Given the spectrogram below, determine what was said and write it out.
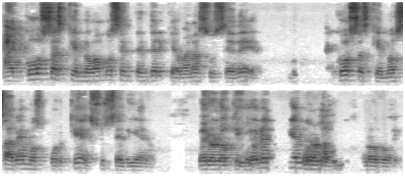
Hay cosas que no vamos a entender que van a suceder. Hay cosas que no sabemos por qué sucedieron. Pero lo que yo no entiendo, lo doy.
